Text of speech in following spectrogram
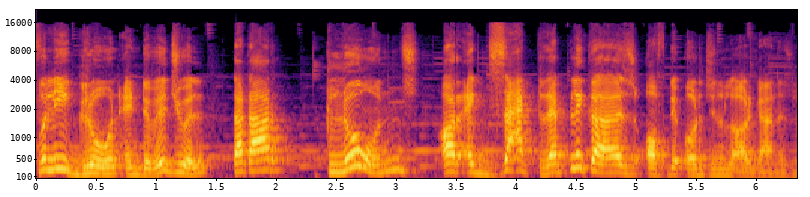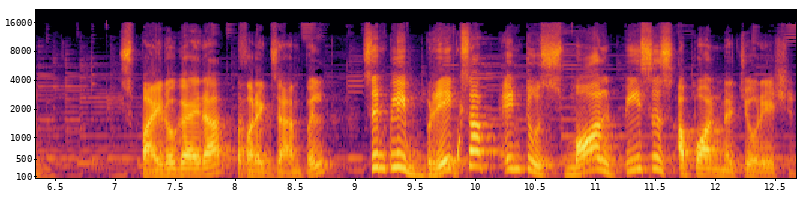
fully grown individual that are clones or exact replicas of the original organism. Spirogyra, for example, simply breaks up into small pieces upon maturation.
